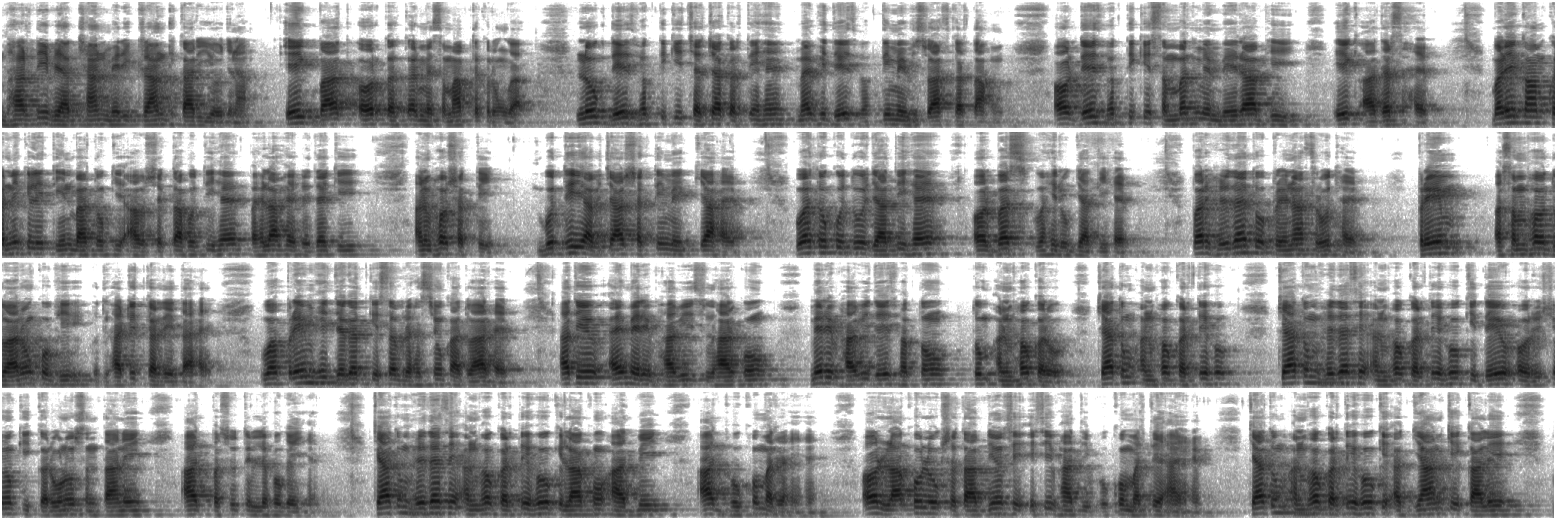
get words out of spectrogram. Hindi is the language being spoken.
भारतीय व्याख्यान मेरी क्रांतिकारी योजना। एक बात और कहकर मैं समाप्त करूँगा। लोग देशभक्ति की चर्चा करते हैं, मैं भी देशभक्ति में विश्वास करता हूँ। और देशभक्ति के संबंध में मेरा भी एक आदर्श है। बड़े काम करने के लिए तीन बातों की आवश्यकता होती है। पहला है हृदय की अनुभव शक्ति। बुद्धि या विचार शक्ति में क्या है? वह तो कुछ दूर जाती है और बस वहीं रुक जाती है। पर हृदय तो प्रेरणा स्रोत है। प्रेम असंभव द्वारों को भी उद्घाटित कर देता है। वह प्रेम ही जगत के सब रहस्यों का द्वार है। अतएव अय मेरे भावी सुधारकों, मेरे भावी देशभक्तों, तुम अनुभव करो। क्या तुम अनुभव करते हो? क्या तुम हृदय से अनुभव करते हो कि देव और ऋषियों की करोड़ों संतानें आज पशुतुल्य हो गई हैं? क्या तुम हृदय से अनुभव करते हो कि लाखों आदमी आज भूखों मर रहे हैं? और लाखों लोग शताब्दियों से इसी भांति भूखों मरते आए हैं। क्या तुम अनुभव करते हो कि अज्ञान के काले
